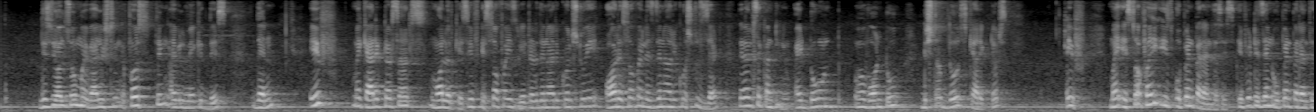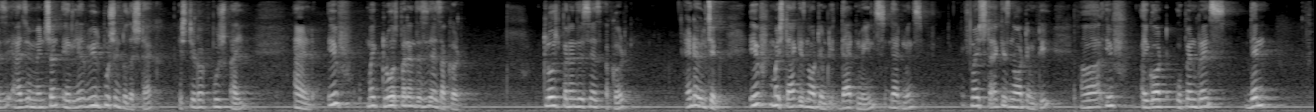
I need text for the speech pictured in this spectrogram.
this is also my valid string. First thing I will make it this. Then if my characters are smaller case if s of i is greater than or equals to a or s of i less than or equals to z then I will say continue. I don't uh, want to disturb those characters. If my s of i is open parenthesis if it is an open parenthesis as you mentioned earlier we will push into the stack st dot push i. And if my close parenthesis has occurred closed parenthesis has occurred and I will check. If my stack is not empty that means that means if my stack is not empty uh, if I got open brace then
